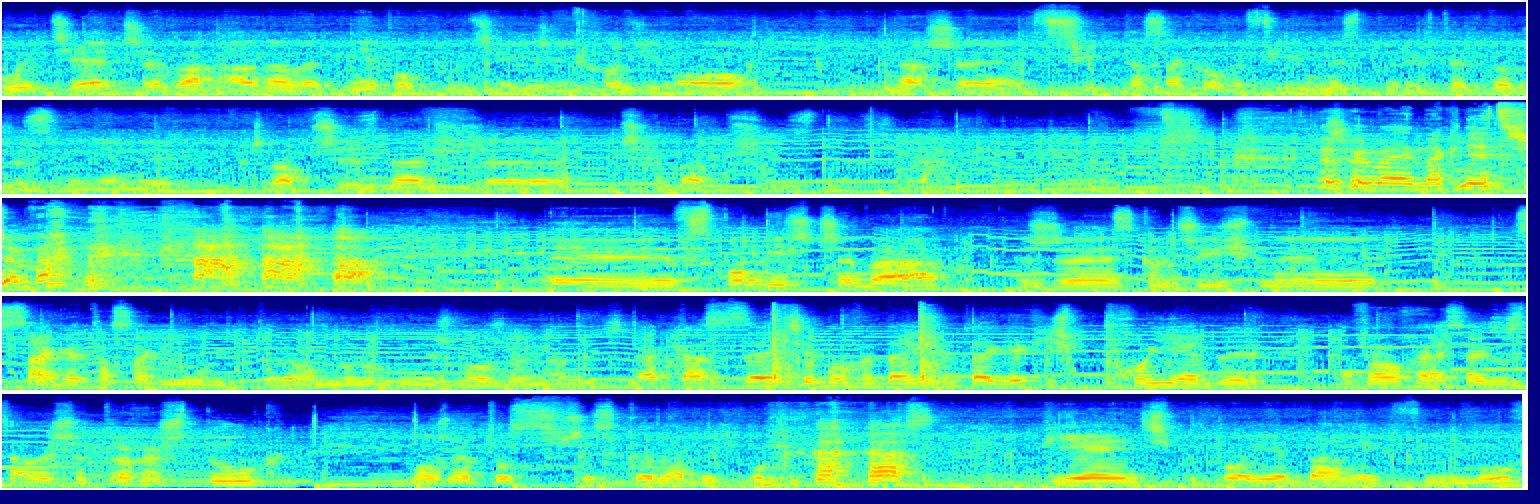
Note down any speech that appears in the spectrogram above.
płycie trzeba, a nawet nie po płycie, jeżeli chodzi o nasze tasakowe filmy, z których też dobrze słyniemy, trzeba przyznać, że trzeba przyznać. Chyba jednak nie trzeba. Yy, wspomnieć trzeba, że skończyliśmy sagę Tasak Movie, którą również można nabyć na kasecie, bo wydaliśmy tak jakieś pojeby na VHS-ach, zostało jeszcze trochę sztuk. Można to wszystko nabyć u nas. Pięć pojebanych filmów.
